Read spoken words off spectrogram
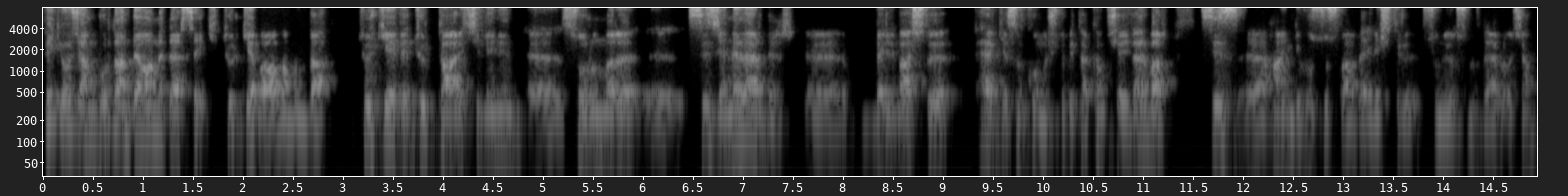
Peki hocam buradan devam edersek Türkiye bağlamında Türkiye ve Türk tarihçiliğinin e, sorunları e, sizce nelerdir? E, belli başlı herkesin konuştuğu bir takım şeyler var. Siz e, hangi hususlarda eleştiri sunuyorsunuz değerli hocam?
